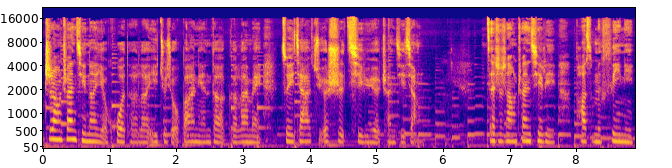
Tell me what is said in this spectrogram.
这张专辑呢，也获得了一九九八年的格莱美最佳爵士器乐专辑奖。在这张专辑里，Pat Metheny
